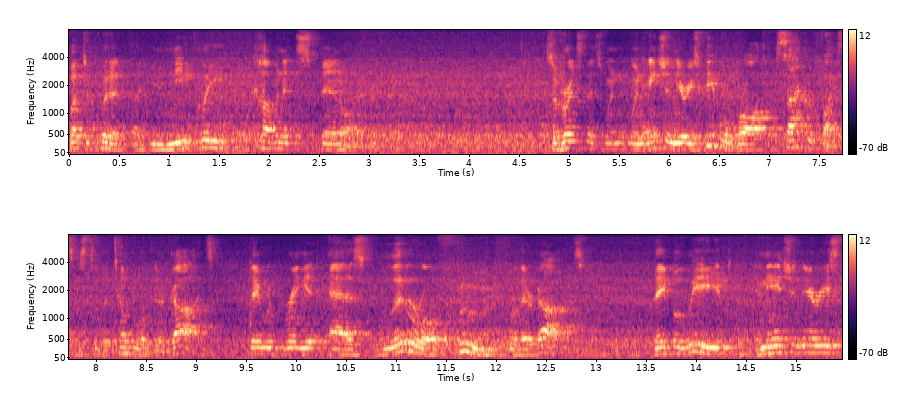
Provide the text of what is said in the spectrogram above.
but to put a, a uniquely covenant spin on everything. So for instance, when, when ancient Near East people brought sacrifices to the temple of their gods, they would bring it as literal food for their gods. They believed, in the ancient Near East,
